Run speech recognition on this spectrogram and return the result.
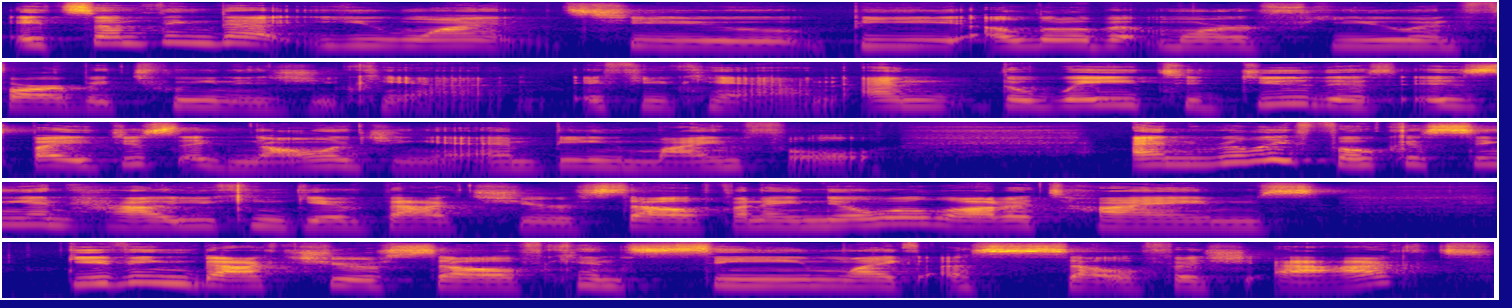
it's something that you want to be a little bit more few and far between as you can, if you can. And the way to do this is by just acknowledging it and being mindful and really focusing on how you can give back to yourself. And I know a lot of times giving back to yourself can seem like a selfish act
